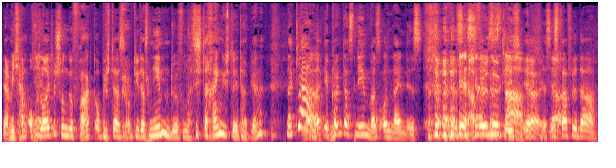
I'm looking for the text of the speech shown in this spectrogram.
Ja, mich haben auch Leute schon gefragt, ob ich das, ob die das nehmen dürfen, was ich da reingestellt habe. Ja, na klar, Ja. ihr könnt das nehmen, was online ist. Das ist Dafür ist es da. Ja, es Ja. ist dafür da.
